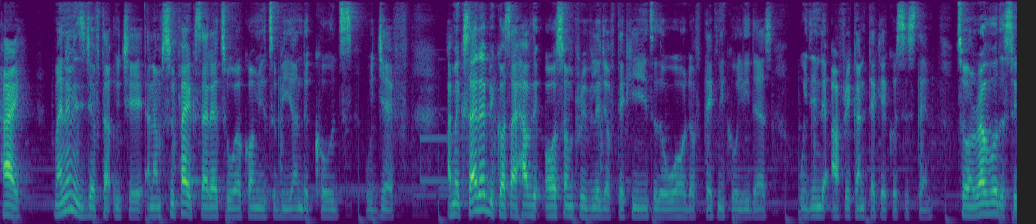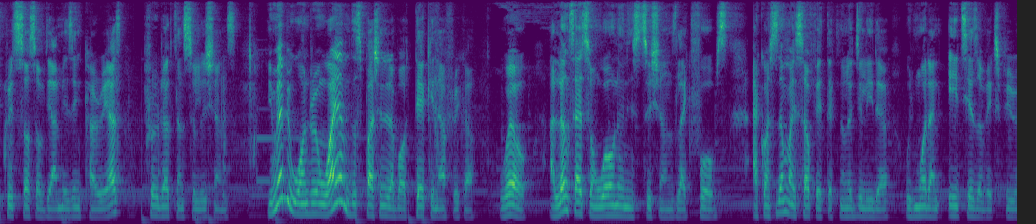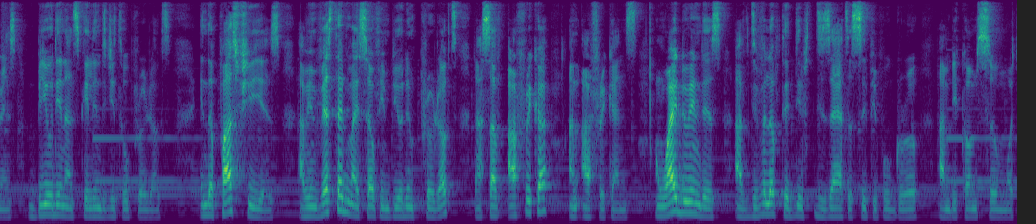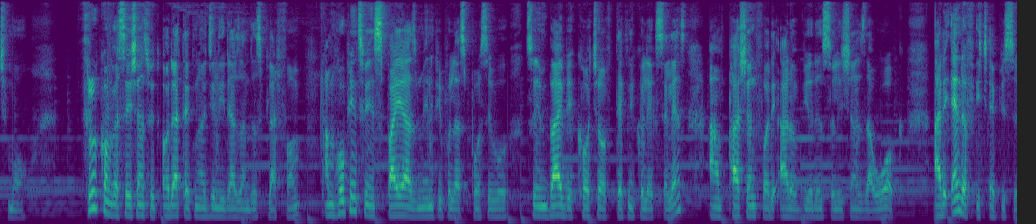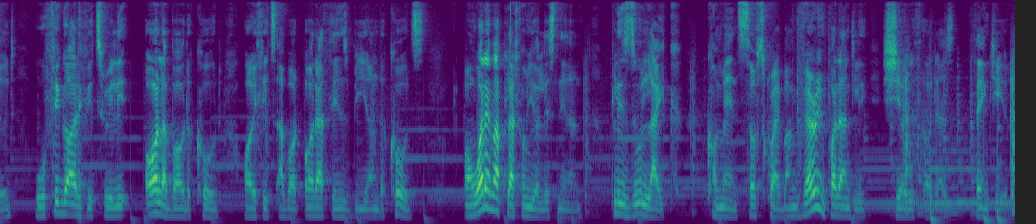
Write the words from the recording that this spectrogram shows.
Hi, my name is Jeff Tauche, and I'm super excited to welcome you to Beyond the Codes with Jeff. I'm excited because I have the awesome privilege of taking you into the world of technical leaders within the African tech ecosystem to unravel the secret source of their amazing careers, products, and solutions. You may be wondering why I'm this passionate about tech in Africa. Well, alongside some well known institutions like Forbes, I consider myself a technology leader with more than eight years of experience building and scaling digital products. In the past few years, I've invested myself in building products that serve Africa and Africans. And while doing this, I've developed a deep desire to see people grow and become so much more. Through conversations with other technology leaders on this platform, I'm hoping to inspire as many people as possible to imbibe a culture of technical excellence and passion for the art of building solutions that work. At the end of each episode, we'll figure out if it's really all about the code or if it's about other things beyond the codes. On whatever platform you're listening on, please do like, comment, subscribe, and very importantly, share with others. Thank you.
